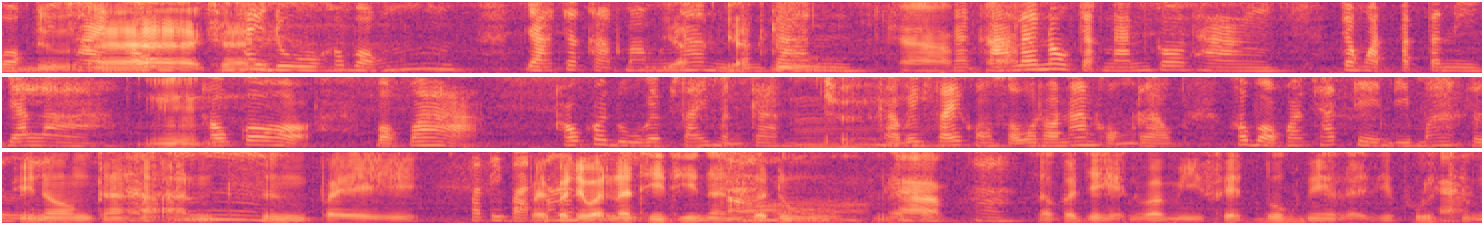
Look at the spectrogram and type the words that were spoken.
บอกดูพี่ชายเขาอ่าใช่ให้ดูเขาบอกอืมอยากจะกลับมาเมืองน่านเหอยามืกอนกันดูครับนะคะ และนอกจากนั้นก็ทางจังหวัดปัตตานียะลาอืมเขาก็บอกว่า เขาก็ดูเว็บไซต์เหมือนกันอืมใช่ ค่ะเว็บไซต์ของสวทน่านของเรา เขาบอกว่าชัดเจนดีมากเลยพี่น้องทหารอืมซึ่งไปปฏิบัติไปปฏิบัติหน้าที่ที่นั่นค่ะก็ดูอ๋อนะครับ ค่ะ เราก็จะเห็นว่ามี Facebook มีอะไรที่พูดครับ ถึง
